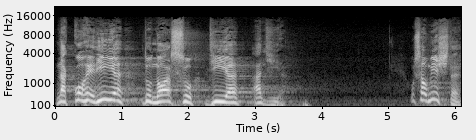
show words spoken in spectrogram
na correria do nosso dia a dia. O salmista,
